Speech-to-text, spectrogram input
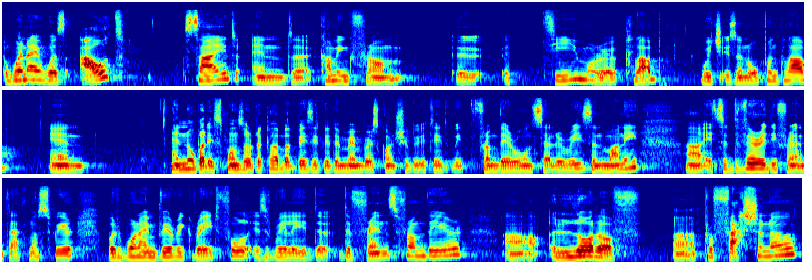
When I was outside and uh, coming from a, a team or a club, which is an open club, and and nobody sponsored the club, but basically the members contributed with from their own salaries and money. Uh, it's a very different atmosphere. But what I'm very grateful is really the the friends from there. Uh, a lot of uh, professional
